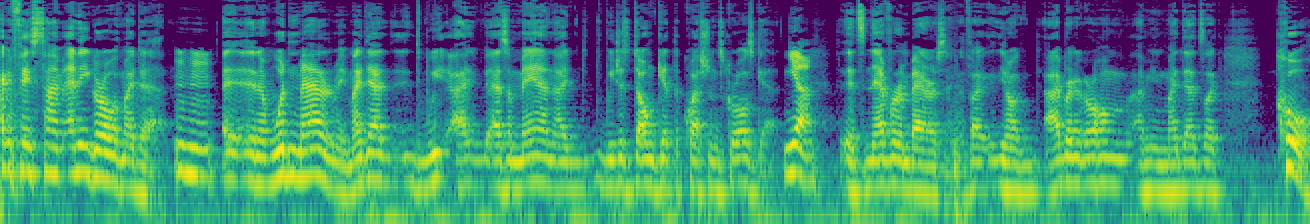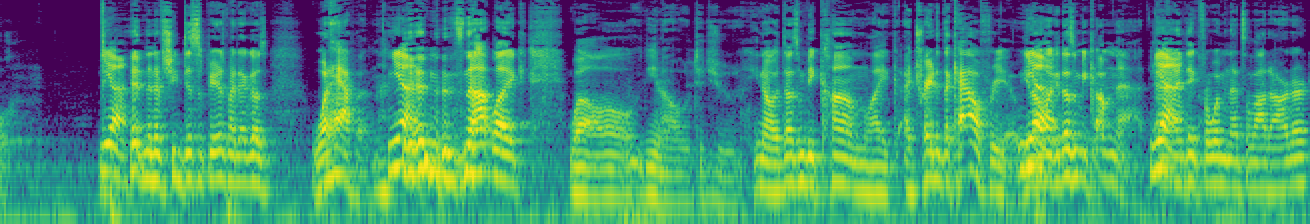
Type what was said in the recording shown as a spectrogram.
I can FaceTime any girl with my dad, mm-hmm. and it wouldn't matter to me. My dad, we, I, as a man, I, we just don't get the questions girls get. Yeah. It's never embarrassing. If I, you know, I bring a girl home. I mean, my dad's like, "Cool," Yeah. and then if she disappears, my dad goes, "What happened?" Yeah. and it's not like, well, you know, did you, you know, it doesn't become like I traded the cow for you. You Yeah. know, like it doesn't become that. And Yeah. I think for women that's a lot harder.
